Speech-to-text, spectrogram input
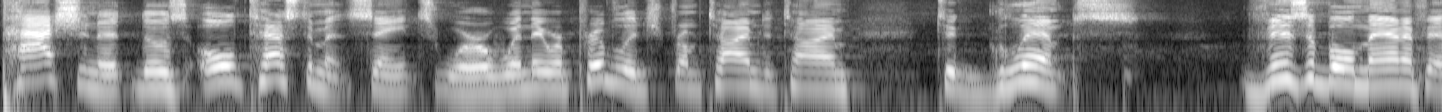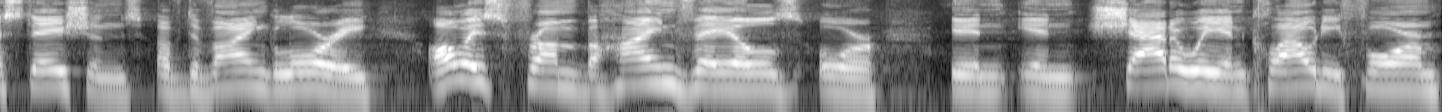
passionate those Old Testament saints were when they were privileged from time to time to glimpse visible manifestations of divine glory, always from behind veils or in, in shadowy and cloudy form.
